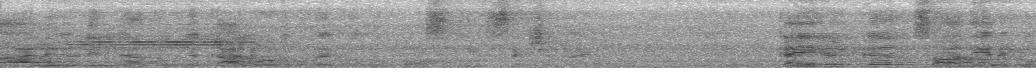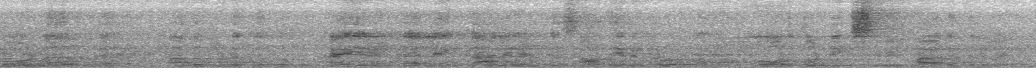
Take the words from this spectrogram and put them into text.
കാലുകളില്ലാത്തവർക്ക് കാൽ കൊടുക്കുന്നത് നമ്മൾ പ്രോസ്തറ്റിക്സ് സെക്ഷനായിട്ട് കൈകൾക്ക് സ്വാധീനക്കുറവുള്ളവർക്ക് അത് കൊടുക്കുന്നു. കൈകൾക്ക് അല്ലെങ്കിൽ കാലുകൾക്ക് സ്വാധീനക്കുറവുള്ളവർ ഓർത്തോട്ടിക്സ് വിഭാഗത്തിൽ വരും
